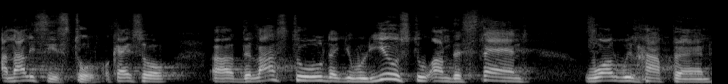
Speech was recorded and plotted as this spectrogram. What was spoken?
analysis tool, okay? So uh, the last tool that you will use to understand what will happen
